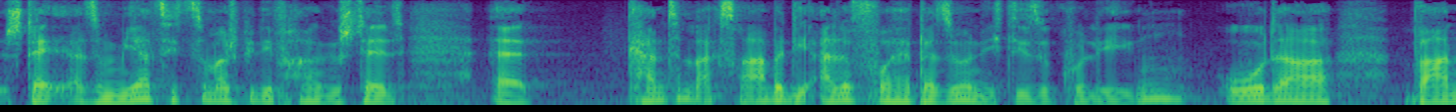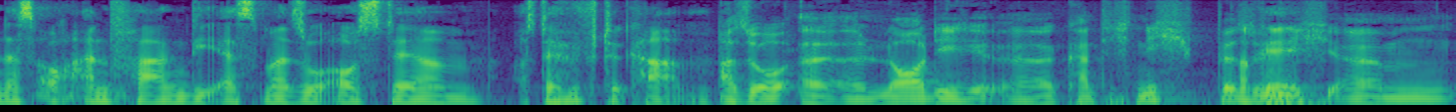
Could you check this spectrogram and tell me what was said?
stell, also mir hat sich zum Beispiel die Frage gestellt, äh, kannte Max Rabe die alle vorher persönlich, diese Kollegen? Oder waren das auch Anfragen, die erstmal so aus der, aus der Hüfte kamen? Also äh, äh, Lordi äh, kannte ich nicht persönlich. Ähm,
